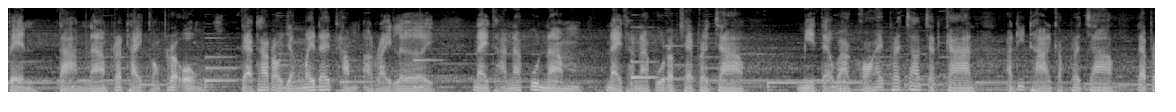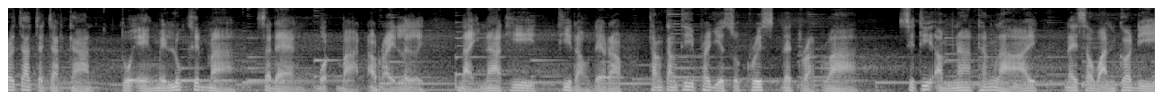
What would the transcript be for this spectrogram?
เป็นตามน้ำพระทัยของพระองค์ แต่ถ้าเรายังไม่ได้ทำอะไรเลย ในฐานะผู้นำในฐานะผู้รับใช้พระเจ้า มีแต่ว่าขอให้พระเจ้าจัดการ อธิษฐานกับพระเจ้า และพระเจ้าจะจัดการตัวเองไม่ลุกขึ้นมา แสดงบทบาทอะไรเลย ในหน้าที่ที่เราได้รับ ทั้งทั้งที่พระเยซูคริสต์ได้ตรัสว่า สิทธิอำนาจทั้งหลายในสวรรค์ก็ดี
